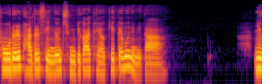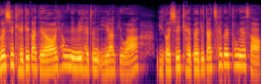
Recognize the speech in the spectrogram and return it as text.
도를 받을 수 있는 준비가 되었기 때문입니다. 이것이 계기가 되어 형님이 해준 이야기와 이것이 개벽이다 책을 통해서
